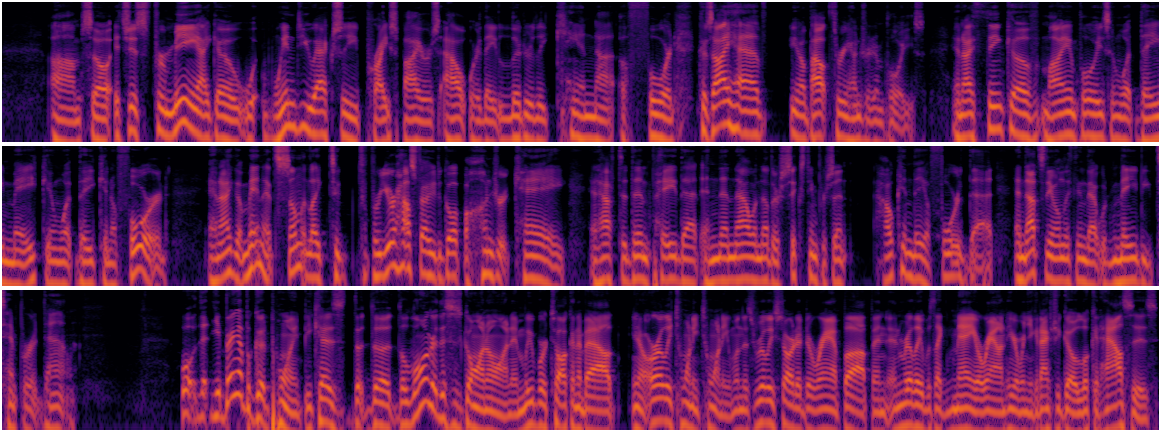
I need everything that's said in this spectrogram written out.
Um, so it's just for me, I go, w- when do you actually price buyers out where they literally cannot afford? Because I have you know about 300 employees, and I think of my employees and what they make and what they can afford. And I go, man, that's someone like to, to for your house value to go up 100k and have to then pay that, and then now another 16%. How can they afford that? And that's the only thing that would maybe temper it down. Well, th- you bring up a good point because the, the the longer this is going on, and we were talking about you know early 2020 when this really started to ramp up, and, and really it was like May around here when you can actually go look at houses.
